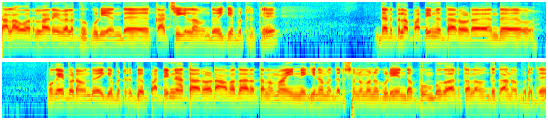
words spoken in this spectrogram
தல வரலாறை விளக்கக்கூடிய அந்த காட்சிகள்லாம் வந்து வைக்கப்பட்டிருக்கு. இந்த இடத்துல பட்டினத்தாரோட அந்த புகைப்படம் வந்து வைக்கப்பட்டிருக்கு. பட்டினத்தாரோட அவதார தலமாக இன்றைக்கி நம்ம தரிசனம் பண்ணக்கூடிய இந்த பூம்புகார் தலம் வந்து காணப்படுது.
